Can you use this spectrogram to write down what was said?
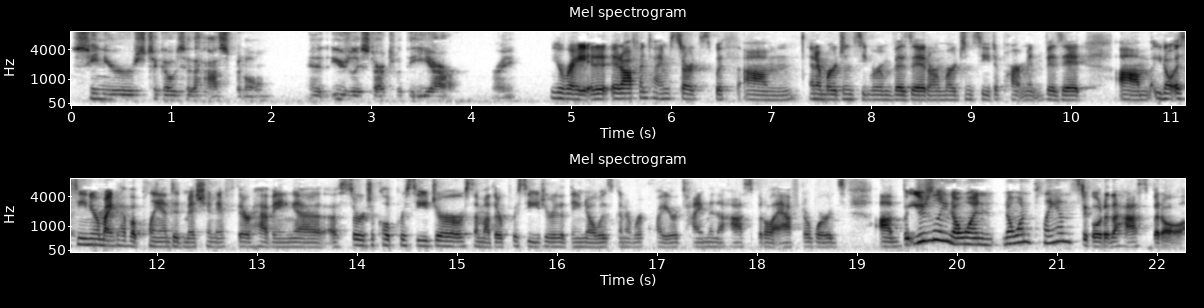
seniors to go to the hospital? And it usually starts with the ER, right? You're right. It, it oftentimes starts with um, an emergency room visit or emergency department visit. Um, you know, a senior might have a planned admission if they're having a, a surgical procedure or some other procedure that they know is going to require time in the hospital afterwards. Um, but usually, no one no one plans to go to the hospital.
